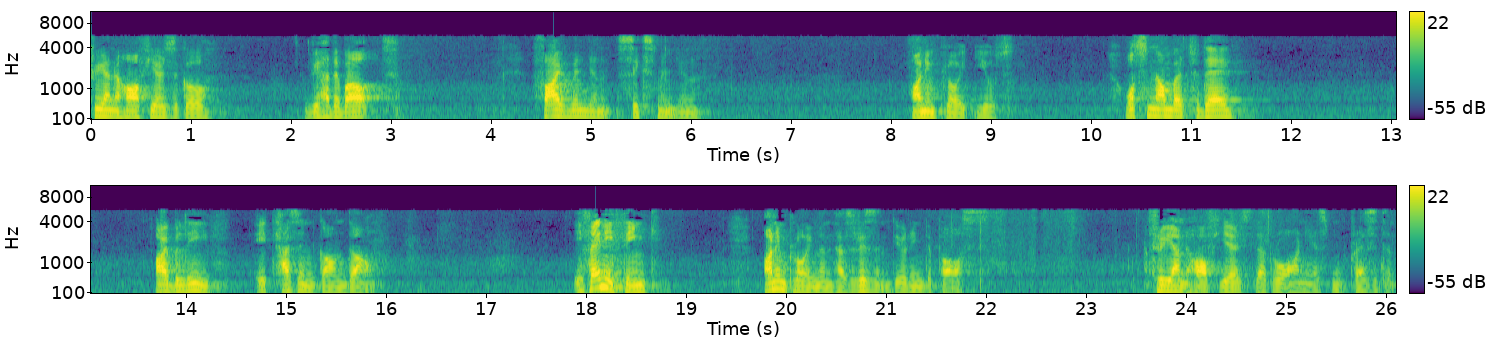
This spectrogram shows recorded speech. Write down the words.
three and a half years ago, we had about 5 million, 6 million unemployed youth. What's the number today? I believe it hasn't gone down. If anything, unemployment has risen during the past three and a half years that Rouhani has been president.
